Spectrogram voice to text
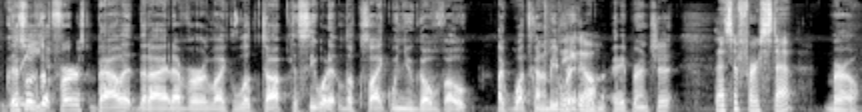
This was the first ballot that I had ever like looked up to see what it looks like when you go vote, like what's going to be There written on the paper and shit. That's a first step. Bro,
